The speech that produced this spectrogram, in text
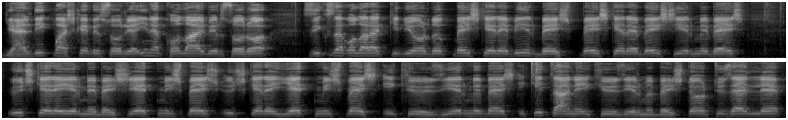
Geldik başka bir soruya. Yine kolay bir soru. Zikzak olarak gidiyorduk. 5 kere 1 5. 5 kere 5 25. 3 kere 25 75. 3 kere 75 225. 2 tane 225 450.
